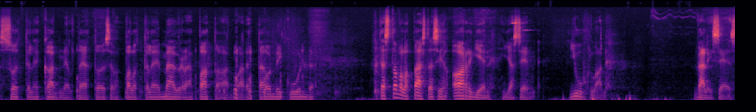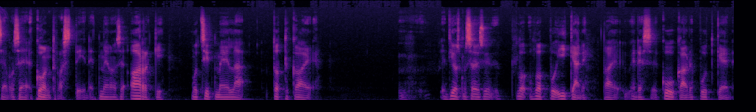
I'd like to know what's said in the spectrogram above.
soittelee kannelta ja toisella palottelee mäyrää pataan, vaan että on niin kuin, tässä tavalla päästään siihen arjen ja sen juhlan väliseen semmoiseen kontrastiin, että meillä on se arki, mutta sitten meillä totta kai, että jos mä söisin loppuikäni tai edes kuukauden putkeen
